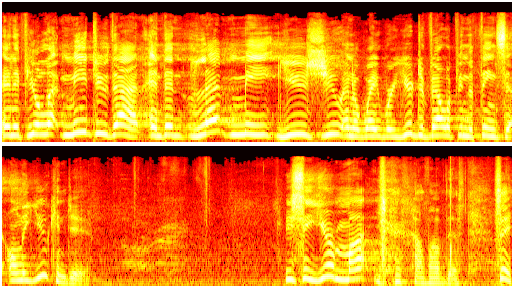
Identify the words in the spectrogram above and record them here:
And if you'll let me do that, and then let me use you in a way where you're developing the things that only you can do. You see, you're my, I love this. See,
